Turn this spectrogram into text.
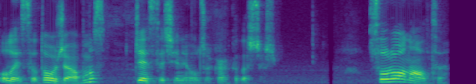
Dolayısıyla doğru cevabımız C seçeneği olacak arkadaşlar. Soru 16.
